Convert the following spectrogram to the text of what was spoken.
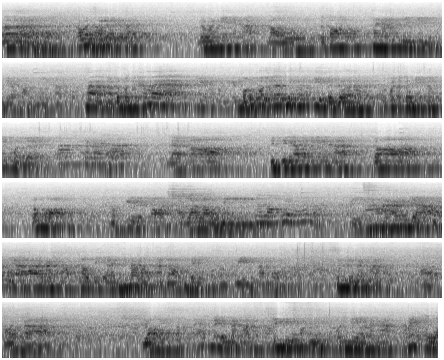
เออครับผมเขามาทำอะไรไว้ในวันนี้นะครับเราจะต้องให้น้องกรีนอยู่คนเดียวฝั่งนี้ครับผมครับเราทุกคนจะทำไมฮะเรียงฝั่งกันหมดทุกคนจะทิ้งน้องกรีนเหมือนเดิมทุกคนจะทิ้งน้องกรีนหมดเลยอ่านะครับผมค่ะแล้วก็จริงๆแล้ววันนี้นะครับ ก็ต้องบอกน้องกรีนไว้ก่อนครับว่าเรามีจะร้องเพลงแล้วเหรอยายายานะครับ เรามีอะไรที่มากกว่าการร้องเพลงของน้องกรีนครับผมซึ่งนะครับ เราก็จะ รออีกสักแป๊บหนึงนะครับ ยืนฝั่งคนเดียวนะฮะไม่กลัว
